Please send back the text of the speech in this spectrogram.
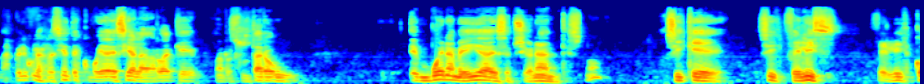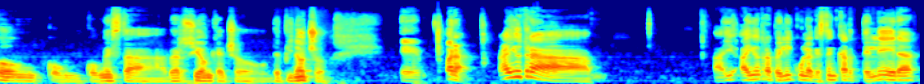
las películas recientes, como ya decía, la verdad que me resultaron en buena medida decepcionantes. ¿no? Así que sí, feliz, feliz con, con, esta versión que ha hecho de Pinocho. Eh, ahora, hay otra, hay, hay, otra película que está en cartelera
